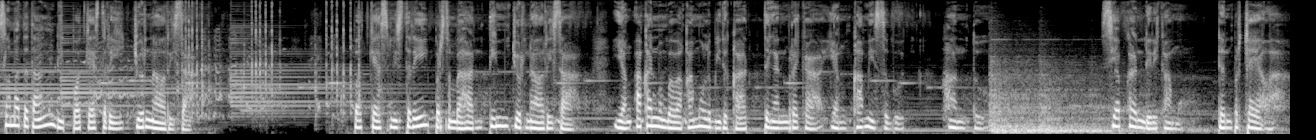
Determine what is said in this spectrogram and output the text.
Selamat datang di Podcastery Jurnal Risa. Podcast misteri persembahan tim Jurnal Risa yang akan membawa kamu lebih dekat dengan mereka yang kami sebut hantu. Siapkan diri kamu dan percayalah,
